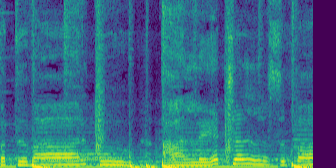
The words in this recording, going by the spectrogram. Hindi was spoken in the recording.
पतवार तू आले चल उस पार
